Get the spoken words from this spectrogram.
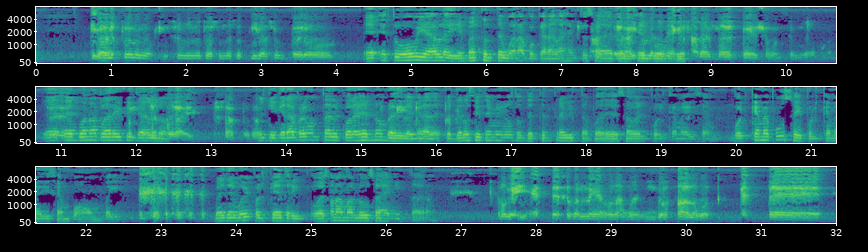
Yo creo que estuve como 15 minutos haciendo esa explicación, pero Eh, Estuvo viable y es bastante buena porque ahora la gente sabe por qué algo el que tenía que bombi. sacarme del pecho, ¿me entiendes? Es, es bueno clarificarlo. Por ahí, exacto. exacto. El que quiera preguntar cuál es el nombre, dile, mira, después de los siete minutos de esta entrevista puedes saber por qué me dicen, por qué me puse y por qué me dicen Bombay. The way, ¿por qué Trip? O eso nada más lo usas en Instagram. Ok, este, eso también es una, un buen follow-up. Este,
